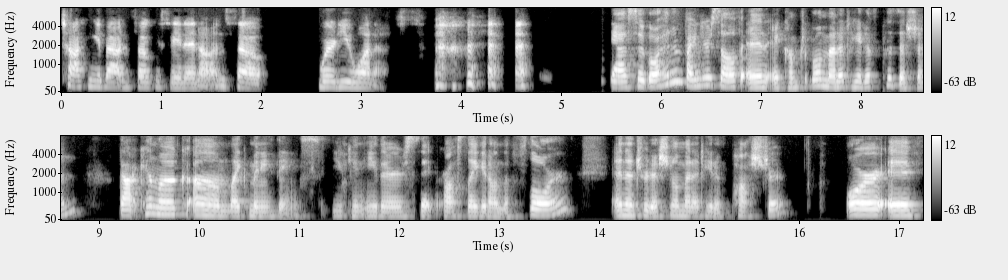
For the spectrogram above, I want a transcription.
talking about and focusing in on. So, where do you want us? yeah, so go ahead and find yourself in a comfortable meditative position. That can look um, like many things. You can either sit cross-legged on the floor in a traditional meditative posture, or if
